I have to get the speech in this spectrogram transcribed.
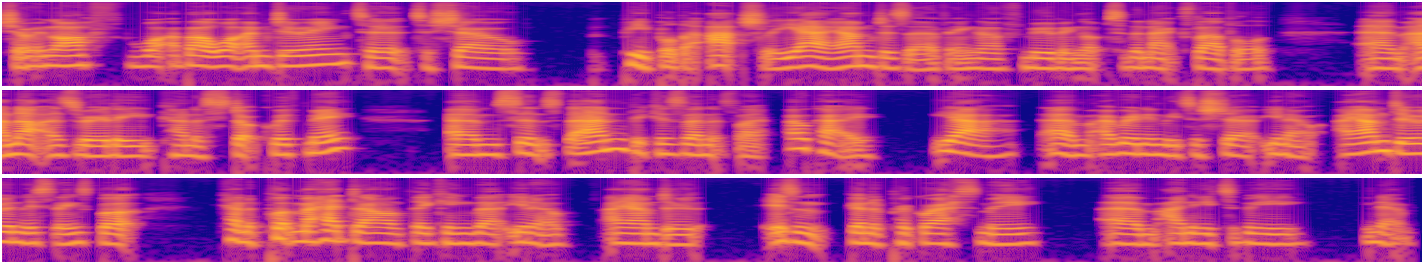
showing off what about what I'm doing to to show people that actually yeah I am deserving of moving up to the next level, um, and that has really kind of stuck with me um, since then because then it's like, okay, yeah, um, I really need to show, you know, I am doing these things, but kind of putting my head down thinking that, you know, I am doing isn't going to progress me. Um, I need to be, you know,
